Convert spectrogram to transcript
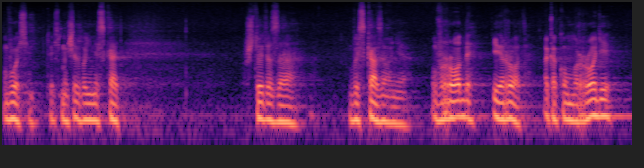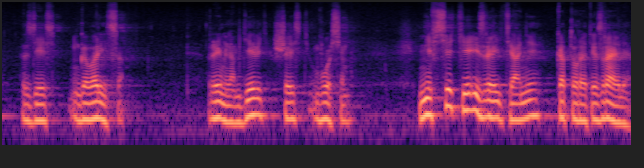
8. То есть мы сейчас будем искать, что это за высказывание в роды и род. О каком роде здесь говорится. Римлянам 9, 6, 8. «Не все те израильтяне, которые от Израиля,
